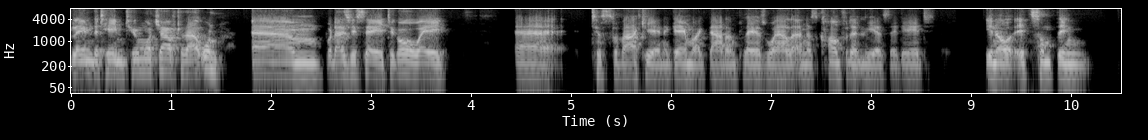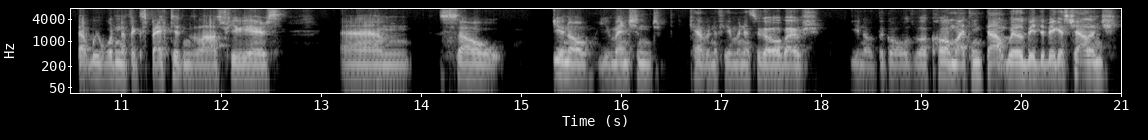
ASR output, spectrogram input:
blame the team too much after that one. Um, but as you say, to go away uh, to Slovakia in a game like that and play as well and as confidently as they did, you know, it's something that we wouldn't have expected in the last few years. Um, so, you know, you mentioned Kevin a few minutes ago about you know the goals will come. I think that will be the biggest challenge.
